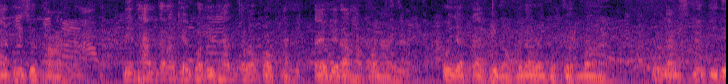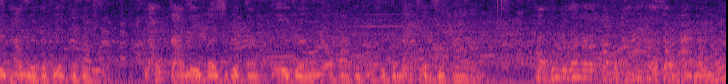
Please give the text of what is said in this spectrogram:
นาทีสุดท้ายนิทานกำลังเขียนคนนิทานกำลังขอขัน แต่เวลาหักวันไหนโอ้ยอยากไก่พี่น้องไม่ได้รังกดเกิดมาผู้นั้นยุตินิทานเหลือแต่เพียงแค่นี้หลังจากนี้ไปสิบการเอ้ยแหวงเงี้ยวปากของผู้สุดเป็นเลขส่วนสุดท้าย ขอบคุณทุกท่านคณะกรรมการที่เคยเจาะผ่านเราเลย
